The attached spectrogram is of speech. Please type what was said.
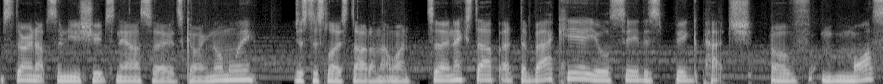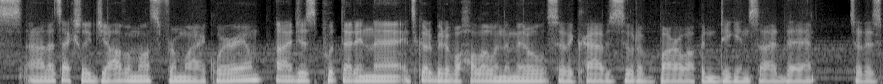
It's throwing up some new shoots now, so it's going normally just a slow start on that one. So next up at the back here, you'll see this big patch of moss. Uh, that's actually Java moss from my aquarium. I just put that in there. It's got a bit of a hollow in the middle, so the crabs sort of burrow up and dig inside there. So there's,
